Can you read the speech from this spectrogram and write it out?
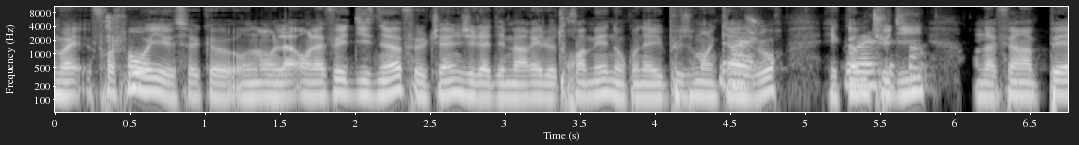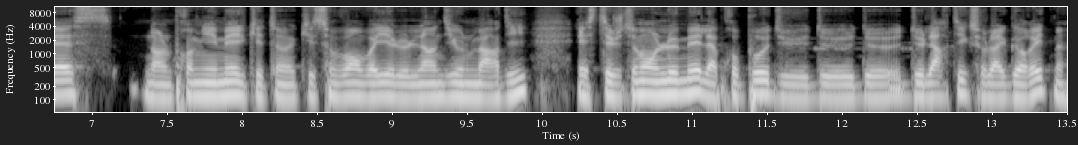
Ouais, franchement, oui, c'est qu'on on, on l'a fait le 19, le challenge, il a démarré le 3 mai, donc on a eu plus ou moins 15 jours. Et comme tu dis, on a fait un PS dans le premier mail qui est, qui est souvent envoyé le lundi ou le mardi, et c'était justement le mail à propos du, de, de, de l'article sur l'algorithme.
